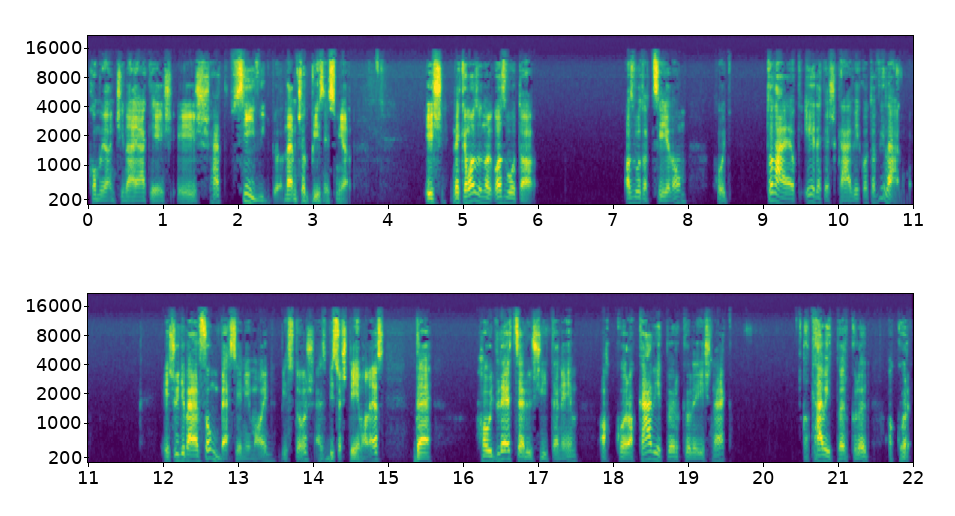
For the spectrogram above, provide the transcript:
komolyan csinálják, és, és hát szívügyből, nem csak biznisz miatt. És nekem az, az, volt a, az volt a célom, hogy találjak érdekes kávékat a világban. És ugyebár fogunk beszélni majd, biztos, ez biztos téma lesz, de ha úgy leegyszerűsíteném, akkor a kávépörkölésnek, a kávét pörkölöd, akkor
